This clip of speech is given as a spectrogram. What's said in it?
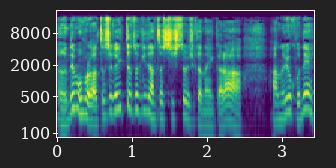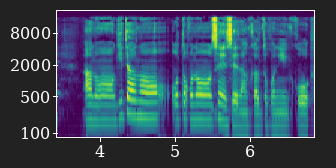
うん、でもほら、私が行った時に私一人しかないから、あの、よくね、あの、ギターの男の先生なんかのとこに、こう、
